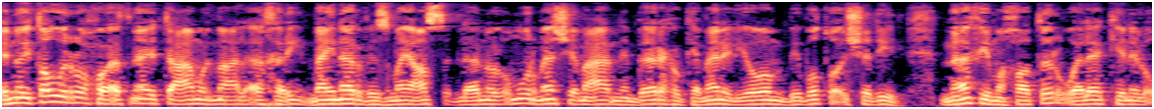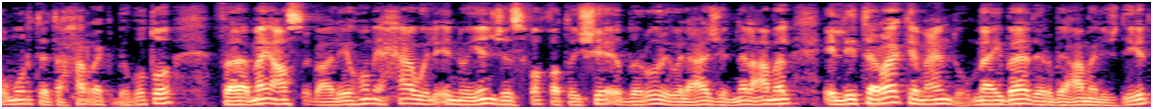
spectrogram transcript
إنه يطور روحه أثناء التعامل مع الآخرين ما ينرفز ما يعصب لأنه الأمور ماشية معاه من امبارح وكمان اليوم ببطء شديد. ما في مخاطر ولكن الأمور تتحرك ببطء فما يعصب عليهم يحاول إنه ينجز فقط الشيء الضروري والعاجل من العمل اللي تراكم عنده ما يبادر بعمل جديد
